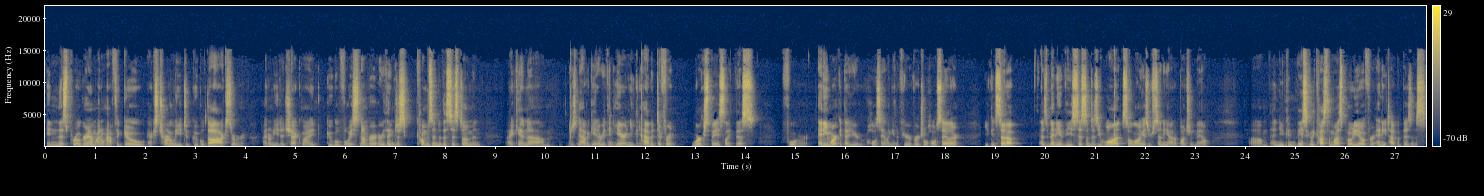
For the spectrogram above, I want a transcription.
in this program. I don't have to go externally to Google Docs or I don't need to check my Google Voice number. Everything just comes into the system and I can um, just navigate everything here. And you can have a different workspace like this for any market that you're wholesaling in. If you're a virtual wholesaler, you can set up as many of these systems as you want so long as you're sending out a bunch of mail. Um, and you can basically customize Podio for any type of business,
